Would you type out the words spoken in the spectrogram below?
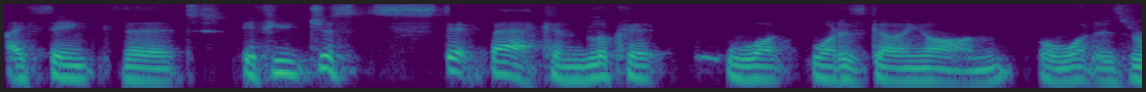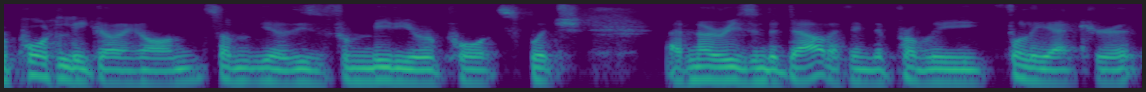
I think that if you just step back and look at what what is going on or what is reportedly going on, some you know these are from media reports, which I have no reason to doubt. I think they're probably fully accurate.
